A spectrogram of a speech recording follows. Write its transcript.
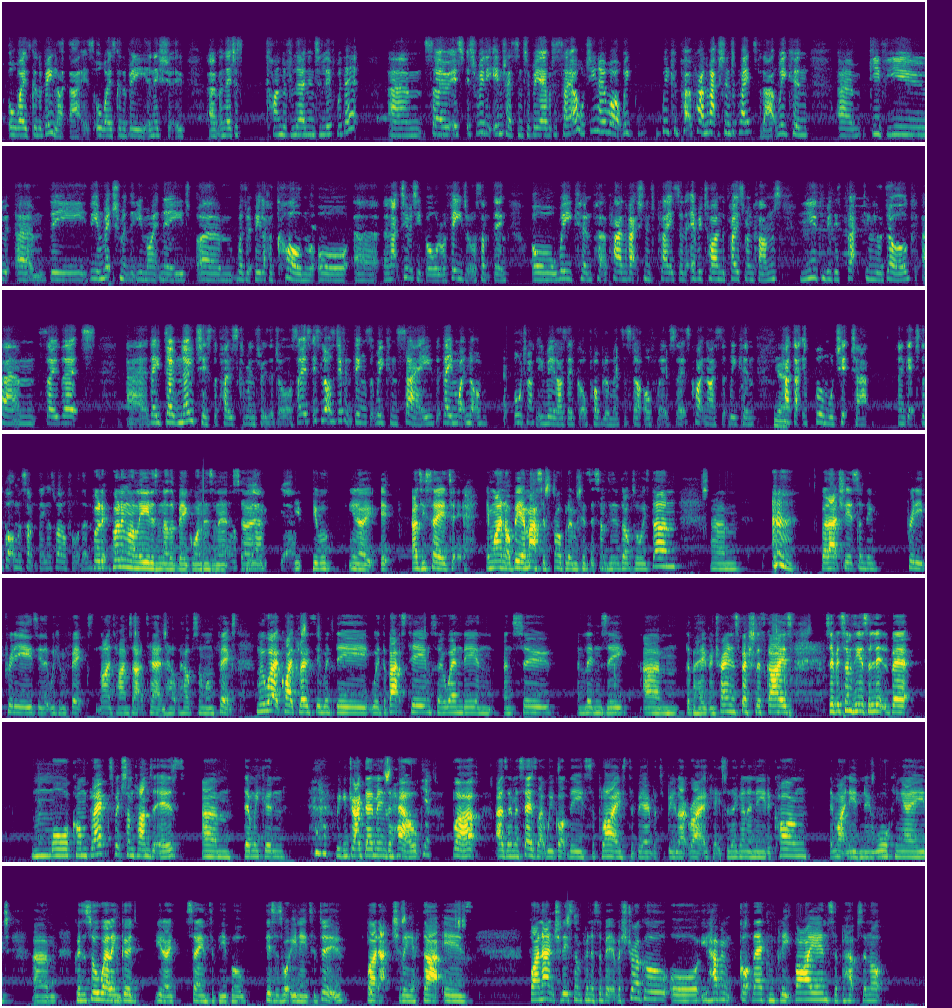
always going to be like that. It's always going to be an issue, um, and they're just kind of learning to live with it. Um, so it's it's really interesting to be able to say, oh, do you know what? We we could put a plan of action into place for that. We can um, give you um, the the enrichment that you might need, um, whether it be like a Kong or uh, an activity ball or a feeder or something, or we can put a plan of action into place so that every time the postman comes, you can be distracting your dog um, so that uh, they don't notice the post coming through the door. So it's, it's lots of different things that we can say that they might not have automatically realise they've got a problem with to start off with. So it's quite nice that we can Yeah. have that informal chit chat and get to the bottom of something as well for them. Pull, pulling on lead is another big one, isn't it? So yeah, yeah. people, you know, it as you say, it, it might not be a massive problem because it's something the dog's always done, um, but actually it's something pretty pretty easy that we can fix nine times out of ten. Help help someone fix. And we work quite closely with the with the BATS team, so Wendy and and Sue and Lindsay, um, the behaviour and training specialist guys. So if it's something that's a little bit more complex, which sometimes it is, um, then we can we can drag them in to help. Yeah. But as Emma says, like we've got the supplies to be able to be like, right, okay, so they're going to need a Kong, they might need a new walking aid, because it's all well and good, you know, saying to people, this is what you need to do, but actually, if that is financially something that's a bit of a struggle, or you haven't got their complete buy-in, so perhaps they're not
